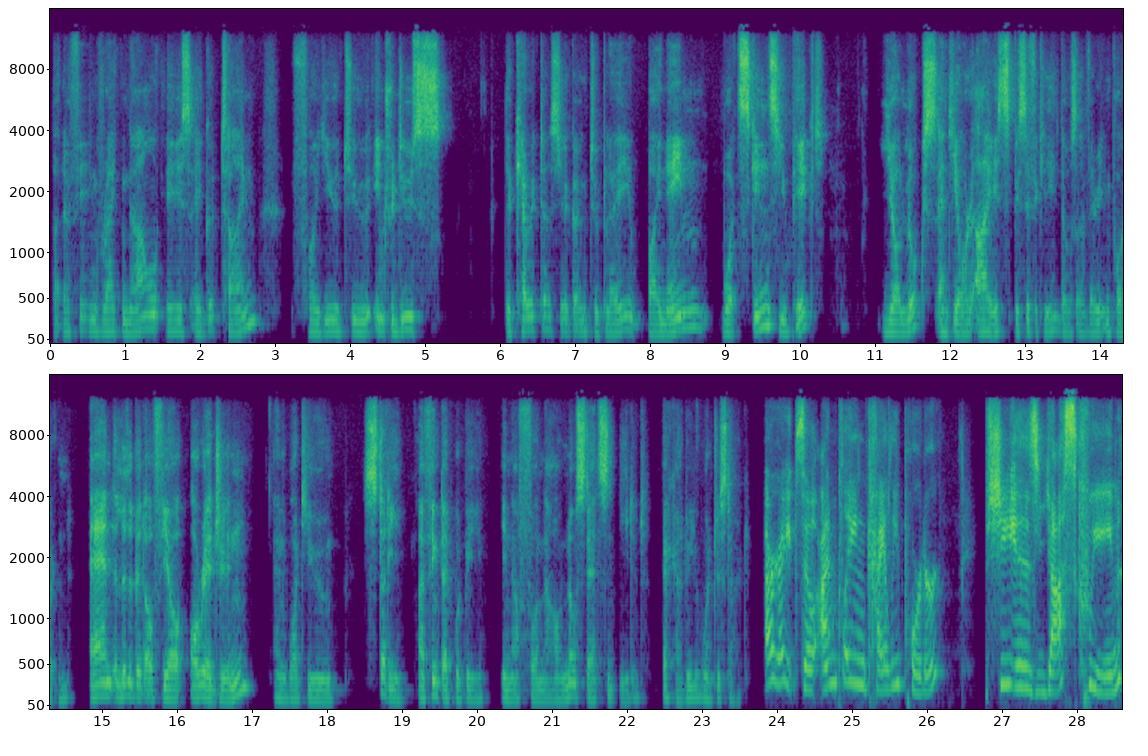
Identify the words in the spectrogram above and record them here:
but I think right now is a good time for you to introduce the characters you're going to play by name, what skins you picked, your looks and your eyes specifically, those are very important, and a little bit of your origin and what you study. I think that would be enough for now. No stats needed. Becca, do you want to start? All right. So I'm playing Kylie Porter. She is Yas Queen.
